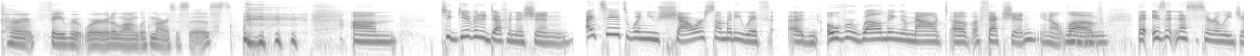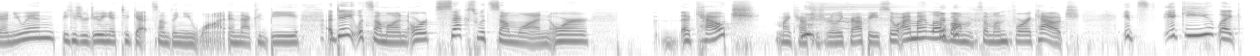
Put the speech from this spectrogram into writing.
current favorite word, along with narcissist. Um, to give it a definition, I'd say it's when you shower somebody with an overwhelming amount of affection, you know, love, Mhm. that isn't necessarily genuine because you're doing it to get something you want. And that could be a date with someone or sex with someone or a couch. My couch is really crappy. So I might love bomb someone for a couch. It's icky, like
